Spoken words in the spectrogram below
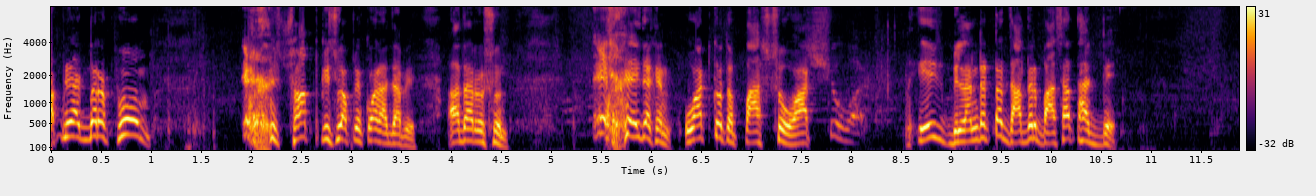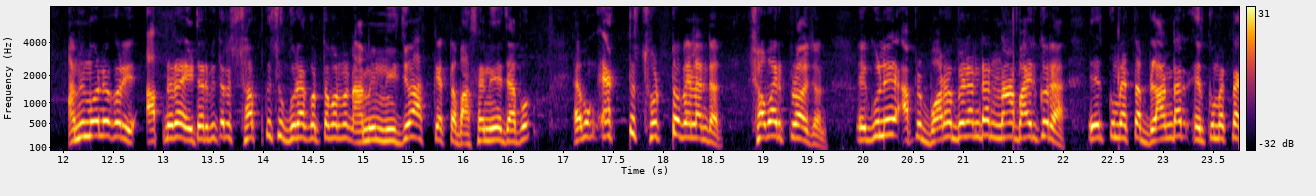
আপনি একবারে ফোম সব কিছু আপনি করা যাবে। আদা রসুন এই দেখেন ওয়াট কত? পাঁচশো ওয়াট। এই ব্লেন্ডারটা যাদের বাসা থাকবে আমি মনে করি আপনারা এটার ভিতরে সব কিছু গুঁড়া করতে পারবেন। আমি নিজেও আজকে একটা বাসা নিয়ে যাব এবং একটু ছোট্ট ব্লেন্ডার সবার প্রয়োজন। এগুলি আপনি বড় ব্লেন্ডার না বাইর করে এরকম একটা ব্লান্ডার, এরকম একটা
